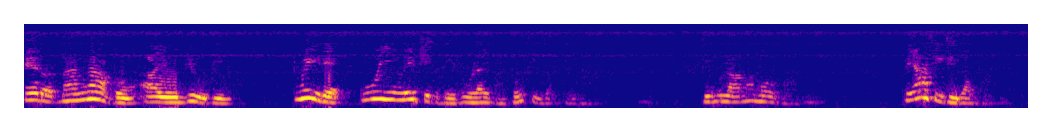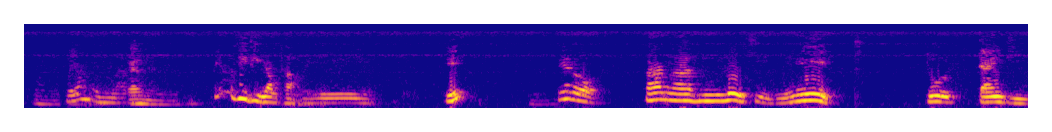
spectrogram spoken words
အဲ့တော့သံဃာဘုံအာယုပြုပြီးတွေးတဲ့ကိုရင်လေးဖြစ်ပြီးထူလိုက်ပါဘုစီရောက်ပြီဒီလူလာမမဟုတ်ပါ ဘူးဘုရားစီတီရောက်ပါဘုရားမဟုတ်လားဘုရားစီတီရောက်တာပဲဟင်အဲ့တော့သာငါလူလို့ရှိရင်တို့တိုင်းပြည်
